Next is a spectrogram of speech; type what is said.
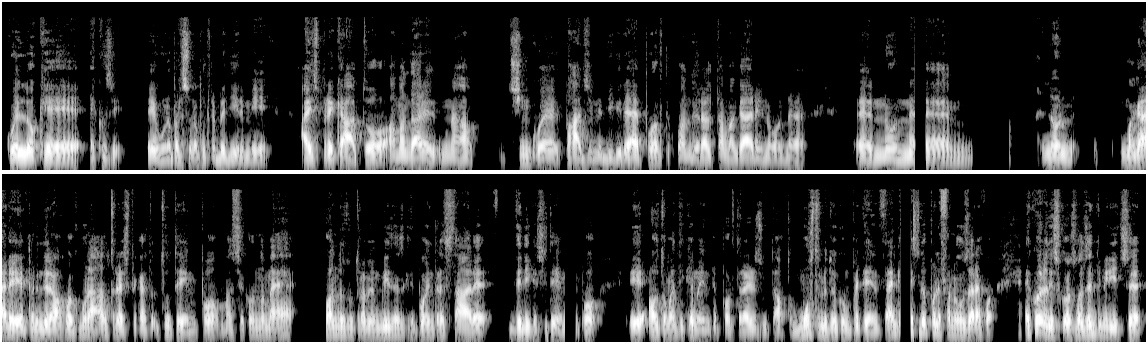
quello che è così. E una persona potrebbe dirmi hai sprecato a mandare una 5 pagine di report quando in realtà magari non, eh, non, eh, non magari prenderà qualcun altro hai sprecato il tuo tempo, ma secondo me quando tu trovi un business che ti può interessare, dedicaci tempo e automaticamente porterai il risultato. Mostra le tue competenze, anche se dopo le fanno usare. È quello il discorso. La gente mi dice,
